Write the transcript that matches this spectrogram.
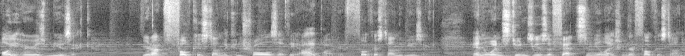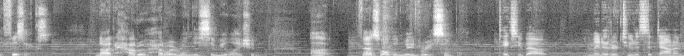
all you hear is music. You're not focused on the controls of the iPod, you're focused on the music. And when students use a PhET simulation, they're focused on the physics, not how do, how do I run this simulation. Uh, that's all been made very simple. It takes you about a minute or two to sit down and,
